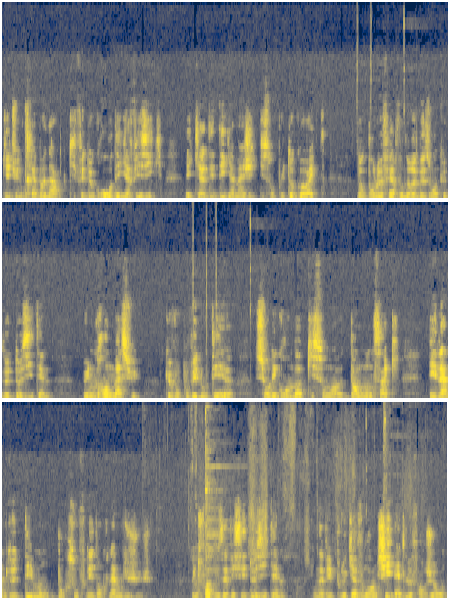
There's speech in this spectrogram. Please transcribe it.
qui est une très bonne arme qui fait de gros dégâts physiques et qui a des dégâts magiques qui sont plutôt corrects. Donc pour le faire, vous n'aurez besoin que de deux items, une grande massue que vous pouvez looter euh, sur les gros mobs qui sont euh, dans le monde 5 et l'âme de démon boursouflé, donc l'âme du juge. Une fois que vous avez ces deux items, vous n'avez plus qu'à vous rendre chez Ed le Forgeron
